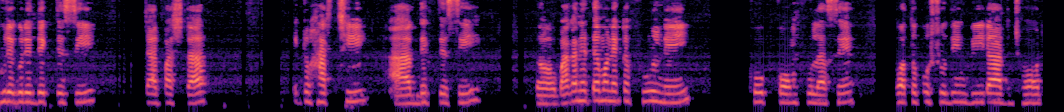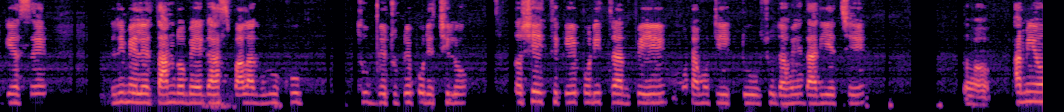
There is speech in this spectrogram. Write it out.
ঘুরে ঘুরে দেখতেছি, চারপাশটা। একটু হাঁটছি আর দেখতেছি। তো বাগানে তেমন একটা ফুল নেই, খুব কম ফুল আছে। গত পরশু দিন বিরাট ঝড় গেছে রিমেলের তাণ্ডবে গাছপালাগুলো খুব থুবড়ে টুবড়ে পড়েছিল। তো সেই থেকে পরিত্রাণ পেয়ে মোটামুটি একটু সোজা হয়ে দাঁড়িয়েছে। তো আমিও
